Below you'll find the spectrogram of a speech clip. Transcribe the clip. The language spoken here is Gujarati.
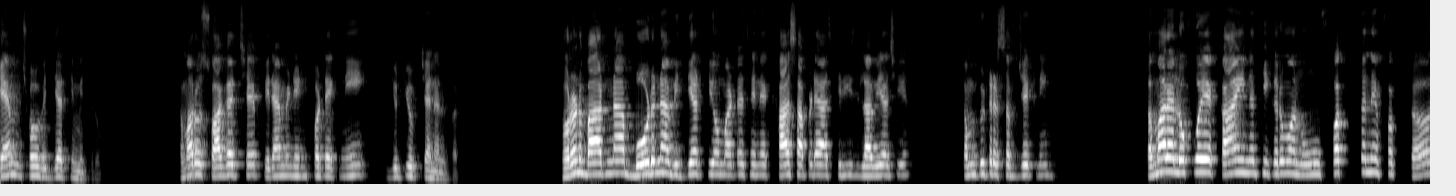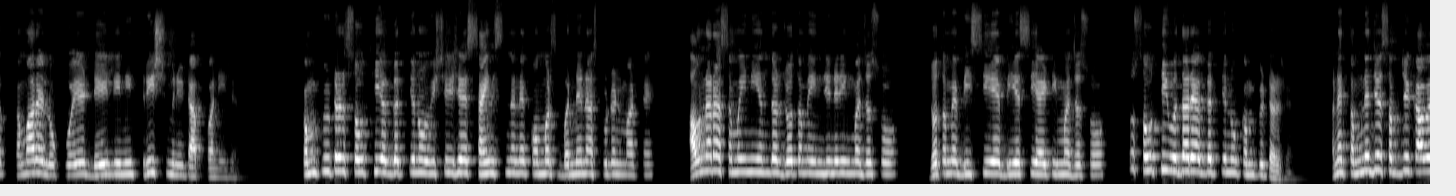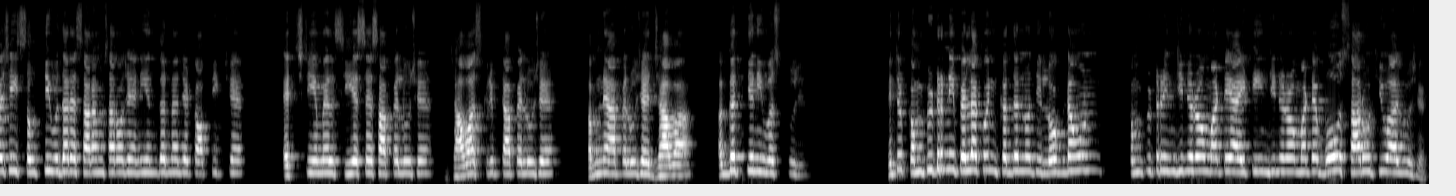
કેમ છો વિદ્યાર્થી મિત્રો? તમારું સ્વાગત છે પિરામિડ ઇન્ફોટેકની યુટ્યુબ ચેનલ પર. ધોરણ બારના બોર્ડના વિદ્યાર્થીઓ માટે થઈને ખાસ આપણે આ સિરીઝ લાવ્યા છીએ કમ્પ્યુટર સબ્જેક્ટની. તમારે લોકોએ કાંઈ નથી કરવાનું, ફક્ત ને ફક્ત તમારે લોકોએ ડેઈલીની ત્રીસ મિનિટ આપવાની છે. કમ્પ્યુટર સૌથી અગત્યનો વિષય છે સાયન્સ અને કોમર્સ બંનેના સ્ટુડન્ટ માટે. આવનારા સમયની અંદર જો તમે એન્જિનિયરિંગમાં જશો જો તમે બીસીએ બીએસસી આઈટીમાં જશો, તો સૌથી વધારે અગત્યનું કમ્પ્યુટર છે. અને તમને જે સબ્જેક્ટ આવે છે, એ સૌથી વધારે સારામાં સારો છે. એની અંદરના જે ટોપિક છે એચટીએમએલ સીએસએસ આપેલું છે જાવા સ્ક્રિપ્ટ આપેલું છે, તમને આપેલું છે જાવા અગત્યની વસ્તુ છે. મિત્રો, કમ્પ્યુટરની પહેલા કોઈને કદર નહોતી. લોકડાઉન કમ્પ્યુટર એન્જિનિયરો માટે આઈટી એન્જિનિયરો માટે બહુ સારું થયું, આવ્યું છે.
